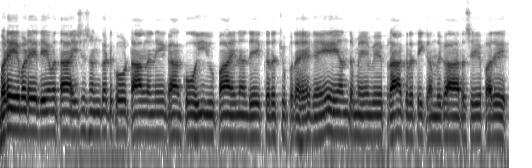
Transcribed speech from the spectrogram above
बड़े बड़े देवता इस संकट को टालने का कोई उपाय न देकर चुप रह गए। अंत में वे प्राकृतिक अंधकार से परे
